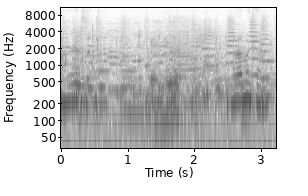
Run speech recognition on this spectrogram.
Where is it? Down here. No, I'm coming.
